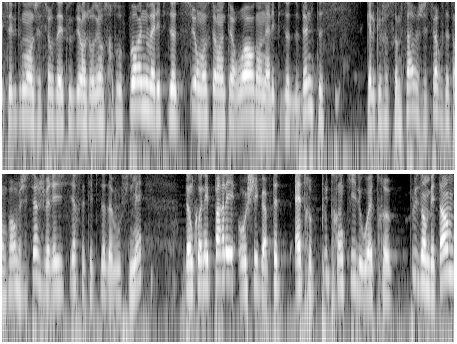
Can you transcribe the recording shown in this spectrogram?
salut tout le monde, j'espère que vous allez tous bien. Aujourd'hui, on se retrouve pour un nouvel épisode sur Monster Hunter World. On est à l'épisode 26, quelque chose comme ça. J'espère que vous êtes en forme. J'espère que je vais réussir cet épisode à vous le filmer. Donc, on est parlé au chef, il va peut-être être plus tranquille ou être plus embêtant.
